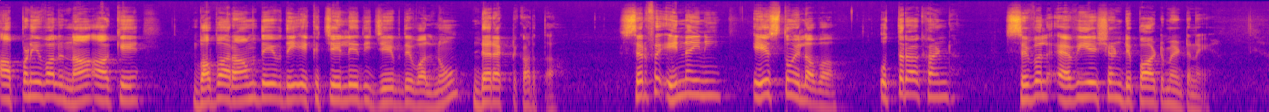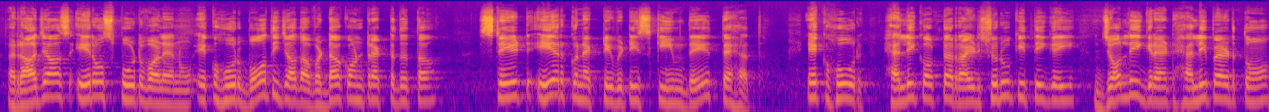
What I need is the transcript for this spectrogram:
ਆਪਣੇ ਵੱਲ ਨਾ ਆ ਕੇ ਬਾਬਾ ਰਾਮਦੇਵ ਦੇ ਇੱਕ ਚੇਲੇ ਦੀ ਜੇਬ ਦੇ ਵੱਲ ਨੂੰ ਡਾਇਰੈਕਟ ਕਰਤਾ। ਸਿਰਫ ਇੰਨਾ ਹੀ ਨਹੀਂ, ਇਸ ਤੋਂ ਇਲਾਵਾ ਉੱਤਰਾਖੰਡ ਸਿਵਲ ਐਵੀਏਸ਼ਨ ਡਿਪਾਰਟਮੈਂਟ ਨੇ ਰਾਜਾਸ 에ਅਰੋਸਪੋਰਟ ਵਾਲਿਆਂ ਨੂੰ ਇੱਕ ਹੋਰ ਬਹੁਤ ਹੀ ਜ਼ਿਆਦਾ ਵੱਡਾ ਕੰਟਰੈਕਟ ਦਿੱਤਾ ਸਟੇਟ 에ਅਰ ਕਨੈਕਟੀਵਿਟੀ ਸਕੀਮ ਦੇ ਤਹਿਤ। ਇੱਕ ਹੋਰ ਹੈਲੀਕਾਪਟਰ ਰਾਈਡ ਸ਼ੁਰੂ ਕੀਤੀ ਗਈ ਜੌਲੀ ਗ੍ਰੈਂਟ ਹੈਲੀਪੈਡ ਤੋਂ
